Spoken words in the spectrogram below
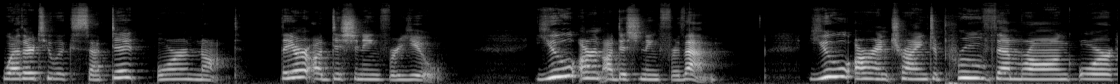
whether to accept it or not. They are auditioning for you. You aren't auditioning for them you aren't trying to prove them wrong or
